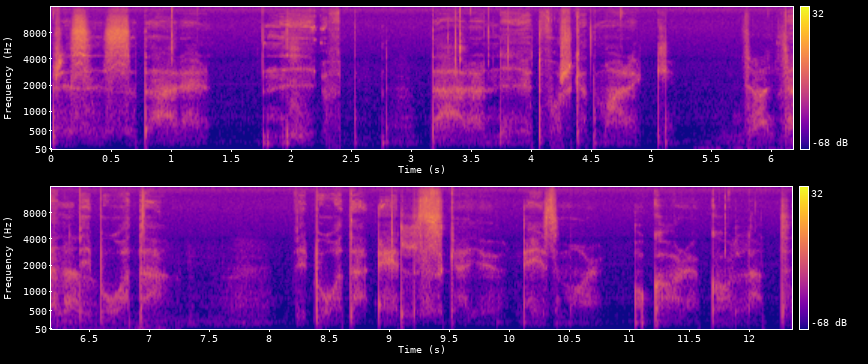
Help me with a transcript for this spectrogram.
Precis, det här är, ny, det här är nyutforskad mark. Jajamän. Vi båda, vi båda älskar ju ASMR och har kollat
